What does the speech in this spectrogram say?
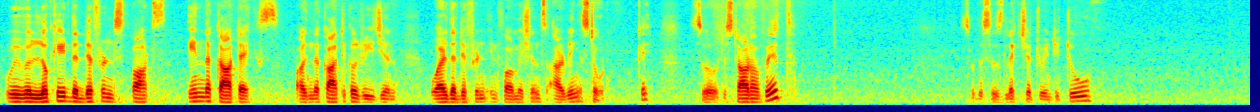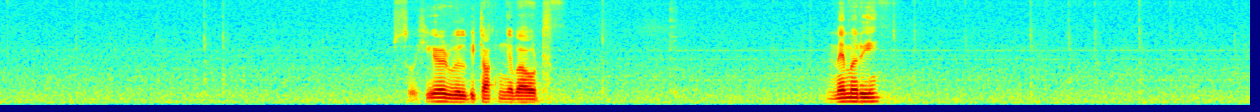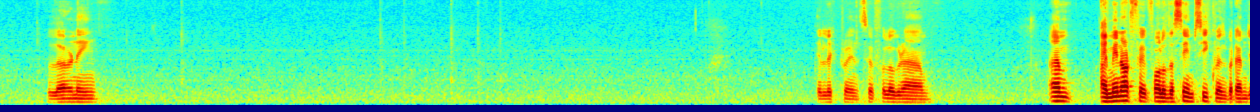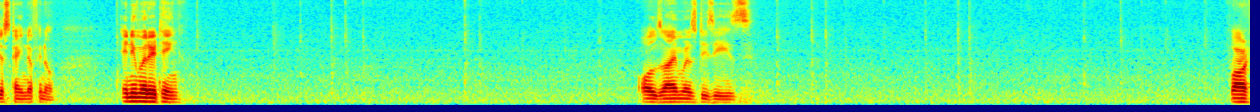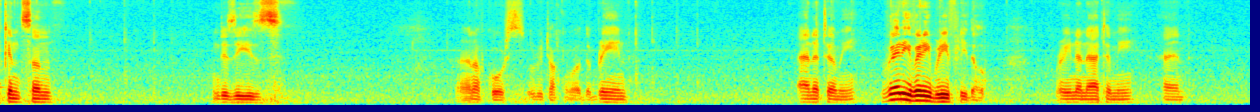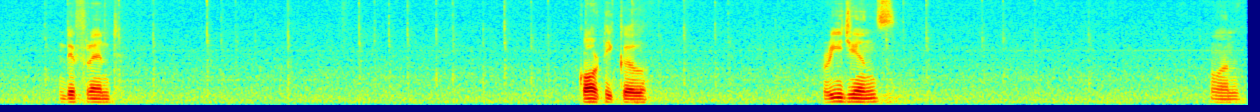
we will locate the different spots in the cortex or in the cortical region where the different informations are being stored. Okay. So, to start off with, so this is lecture 22. So, here we will be talking about memory, learning, electroencephalogram. I'm, I may not follow the same sequence, but I am just kind of you know enumerating Alzheimer's disease, Parkinson disease. And of course, we will be talking about the brain. Anatomy. Very very briefly though. Brain anatomy and different cortical regions. On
